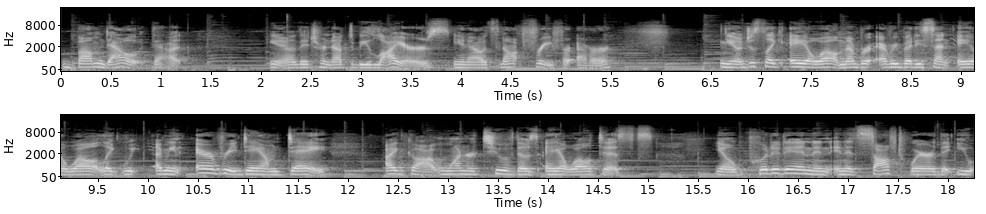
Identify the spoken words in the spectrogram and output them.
bummed out that, you know, they turned out to be liars. You know, it's not free forever. You know, just like AOL. Remember, everybody sent AOL. Like, we, I mean, every damn day I got one or two of those AOL discs you know put it in and, and it's software that you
